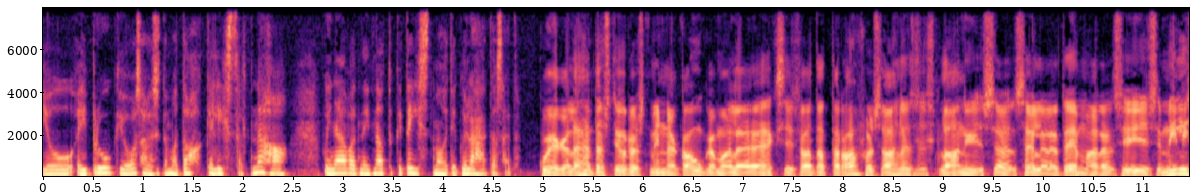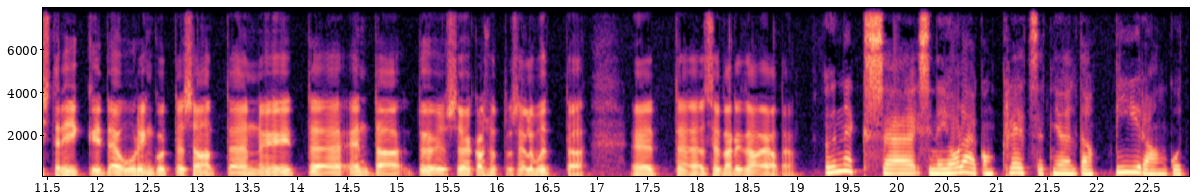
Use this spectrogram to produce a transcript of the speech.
ju ei pruugi osasid oma tahke lihtsalt näha või näevad neid natuke teistmoodi kui lähedased. kui aga lähedaste juurest minna kaugemale, ehk siis vaadata rahvusvahelises plaanis sellele teemale, siis milliste riikide uuringute saate nüüd enda töös kasutusele võtta, et seda rida ajada? Õnneks äh, siin ei ole konkreetset nii-öelda piirangut,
